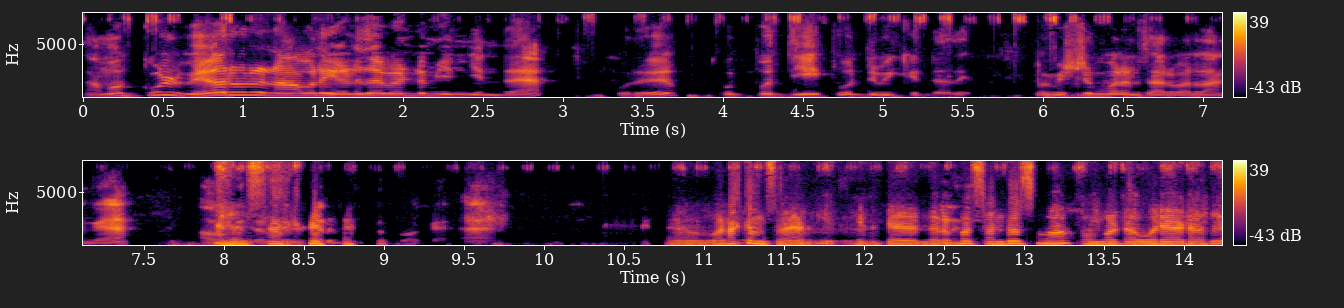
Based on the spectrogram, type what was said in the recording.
நமக்குள் வேறொரு நாவலை எழுத வேண்டும் என்கின்ற ஒரு உற்பத்தியை தோற்றுவிக்கின்றது. இப்ப விஷ்ணுகுமரன் சார் வர்றாங்க. அவங்க வணக்கம் சார். எனக்கு ரொம்ப சந்தோஷமா உங்கள்கிட்ட உரையாடாது.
